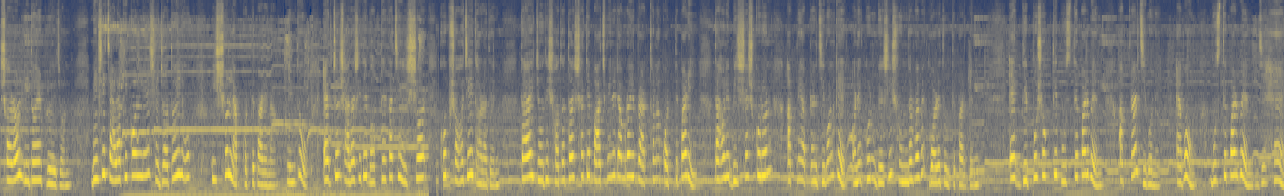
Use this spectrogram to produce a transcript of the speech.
সরল হৃদয়ের প্রয়োজন। বেশি চালাকি করলে সে যতই হোক ঈশ্বর লাভ করতে পারে না। কিন্তু একজন সাদাসিধে ভক্তের কাছে ঈশ্বর খুব সহজেই ধরা দেন। তাই যদি সততার সাথে পাঁচ মিনিট আমরা এই প্রার্থনা করতে পারি, তাহলে বিশ্বাস করুন, আপনি আপনার জীবনকে অনেক গুণ বেশি সুন্দরভাবে গড়ে তুলতে পারবেন। এক দিব্য শক্তি বুঝতে পারবেন আপনার জীবনে এবং বুঝতে পারবেন যে হ্যাঁ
